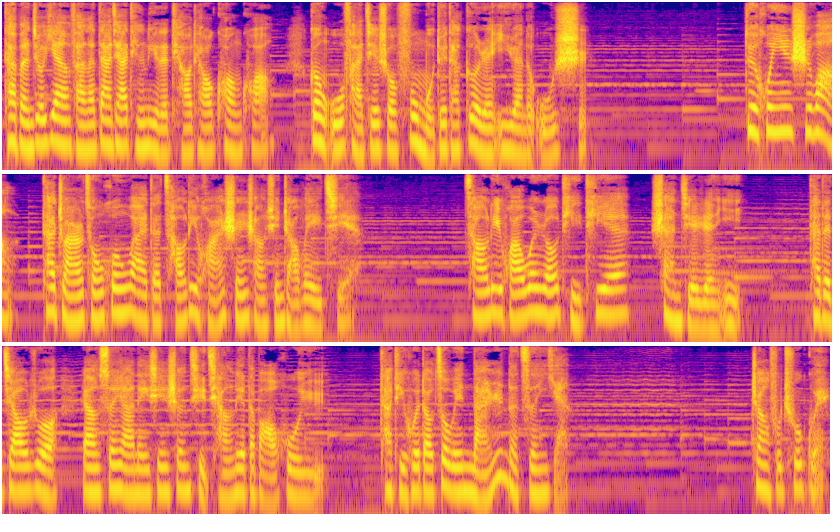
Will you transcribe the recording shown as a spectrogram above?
他本就厌烦了大家庭里的条条框框，更无法接受父母对他个人意愿的无视。对婚姻失望，他转而从婚外的曹丽华身上寻找慰藉。曹丽华温柔体贴、善解人意，她的娇弱让孙雅内心升起强烈的保护欲，她体会到作为男人的尊严。丈夫出轨，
